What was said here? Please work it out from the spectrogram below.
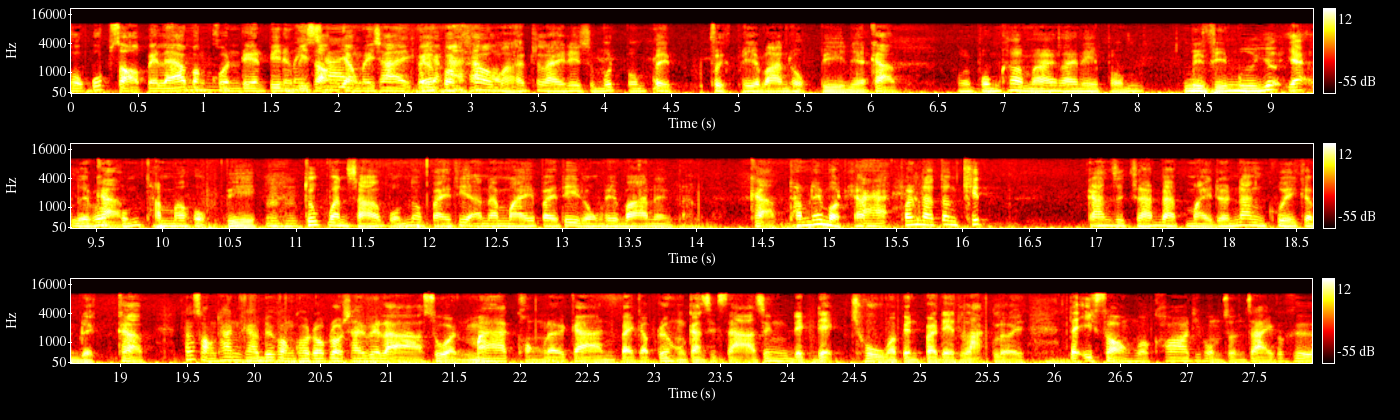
.6 ปุ๊บสอบไปแล้ว บางคนเรียนปีหนึ่งไม่ปีสองใช่ ยังไม่ใช่ก็แล้วยังพอหาทางเข้าออกมหาวิทยาลัยนี่สมมติผมไปฝึกพยาบาล 6 ปีเนี่ยครับโอ้ยผมเข้ามหาวิทยาลัยนี่ผมมีฝีมือเยอะแยะเลยเพราะครับผมทำมา 6 ปี ทุกวันเสาร์ผมต้องไปที่อนามัยไปที่โรงพยาบาลต่างครับๆทำได้หมดครับ อ่าฮะ เพราะฉะนั้นเราต้องคิด การศึกษาแบบใหม่โดยนั่งคุยกับเด็ก ครับ ทั้งสองท่านครับด้วยความเคารพเราใช้เวลาส่วนมากของรายการไปกับเรื่องของการศึกษา ซึ่งเด็กๆ ชูมาเป็นประเด็นหลักเลย แต่อีก 2 หัวข้อที่ผมสนใจก็คือ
